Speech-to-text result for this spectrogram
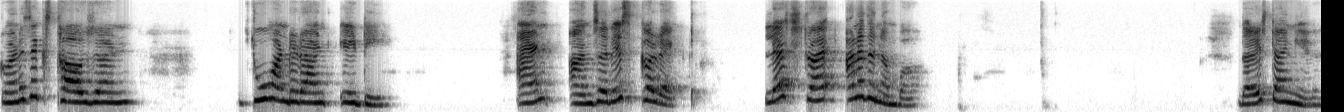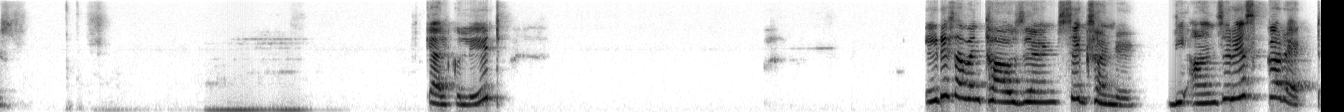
26,280 and answer is correct. Let's try another number. That is 10 years. calculate 87,600. The answer is correct.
